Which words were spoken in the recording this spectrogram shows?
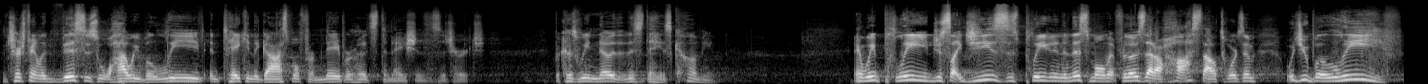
The church family, this is why we believe in taking the gospel from neighborhoods to nations as a church, because we know that this day is coming. And we plead, just like Jesus is pleading in this moment for those that are hostile towards him, would you believe?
